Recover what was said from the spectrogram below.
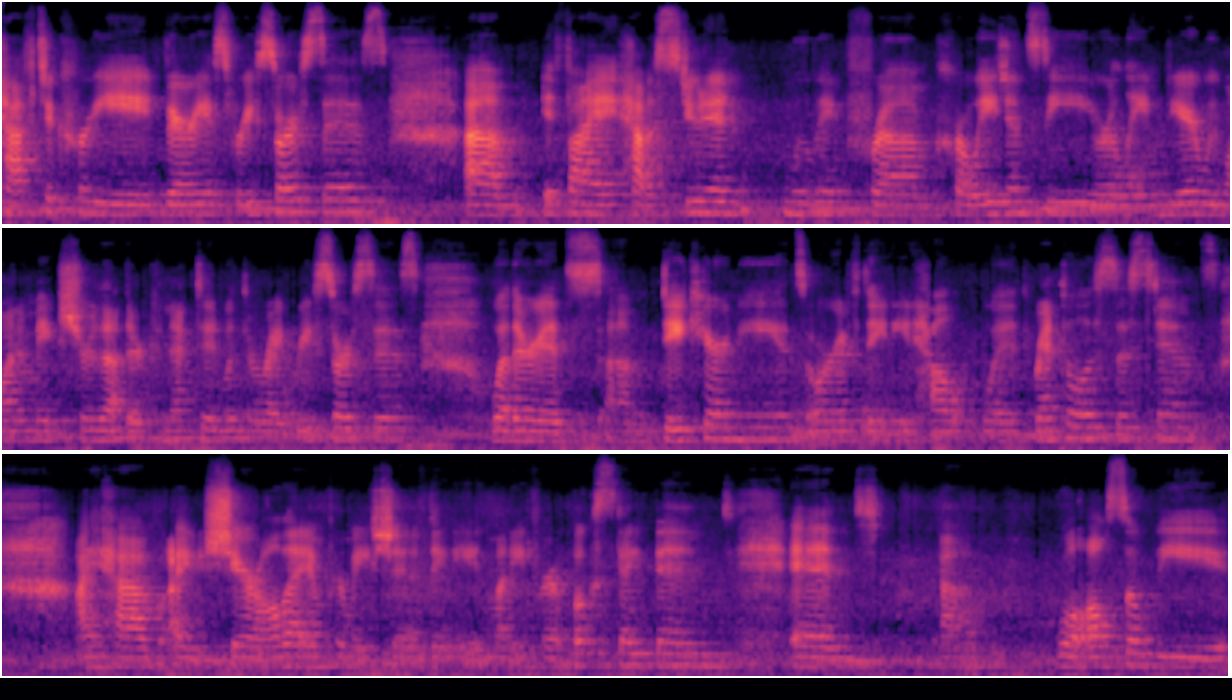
have to create various resources. Um, if I have a student moving from Crow Agency or Lame Deer, we want to make sure that they're connected with the right resources, whether it's um, daycare needs or if they need help with rental assistance. I have, I share all that information if they need money for a book stipend. And um, we'll also be,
